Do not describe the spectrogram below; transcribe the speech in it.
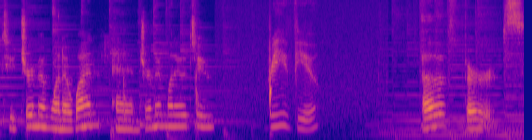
to German 101 and German 102 Review of verbs.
